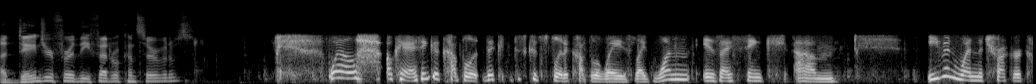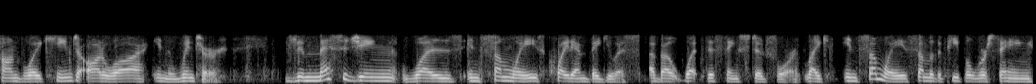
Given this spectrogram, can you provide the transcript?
a danger for the federal conservatives? Well, okay, I think a couple. Of, this could split a couple of ways. Like one is, I think, um, even when the trucker convoy came to Ottawa in the winter, the messaging was in some ways quite ambiguous about what this thing stood for. Like, in some ways, some of the people were saying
